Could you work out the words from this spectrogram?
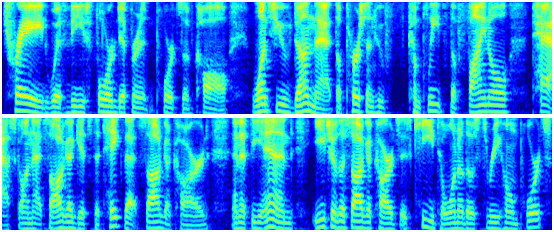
trade with these four different ports of call. Once you've done that, the person who f- completes the final task on that saga gets to take that saga card, and at the end, each of the saga cards is keyed to one of those three home ports,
